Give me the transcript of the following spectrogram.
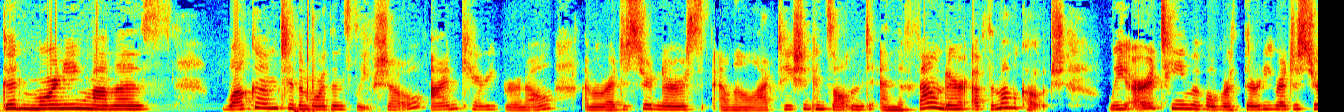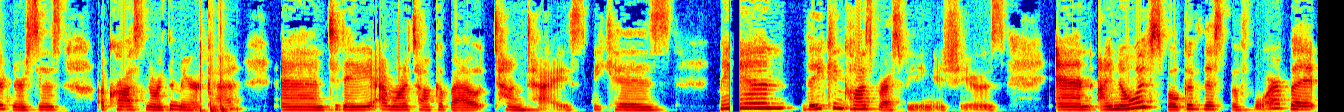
Good morning, mamas. Welcome to the More Than Sleep Show. I'm Carrie Bruno. I'm a registered nurse and a lactation consultant and the founder of the Mama Coach. We are a team of over 30 registered nurses across North America, and today I want to talk about tongue ties because, man, they can cause breastfeeding issues. And I know I've spoke of this before, but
